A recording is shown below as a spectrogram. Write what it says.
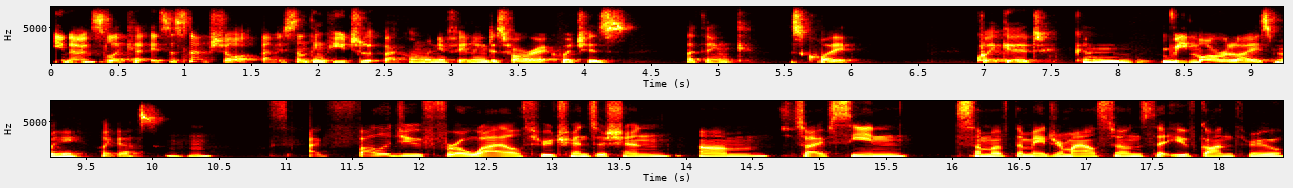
you know, mm-hmm. it's like a, it's a snapshot, and it's something for you to look back on when you're feeling dysphoric, which is I think is quite quite good. Can remoralize me, I guess. Mm-hmm. I've followed you for a while through transition. Um, so I've seen some of the major milestones that you've gone through.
